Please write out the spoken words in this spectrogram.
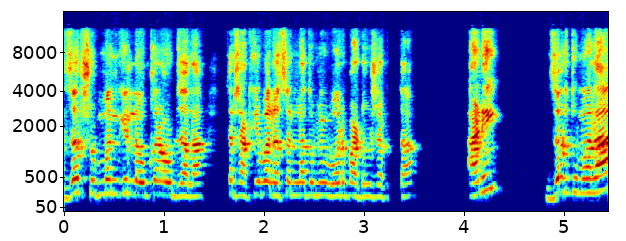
जर शुभमन गिल लवकर आउट झाला तर शाकिब अल हसनला तुम्ही वर पाठवू शकता. आणि जर तुम्हाला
